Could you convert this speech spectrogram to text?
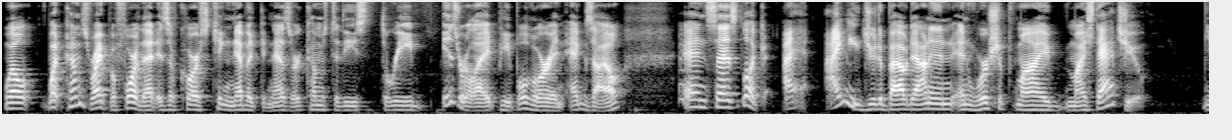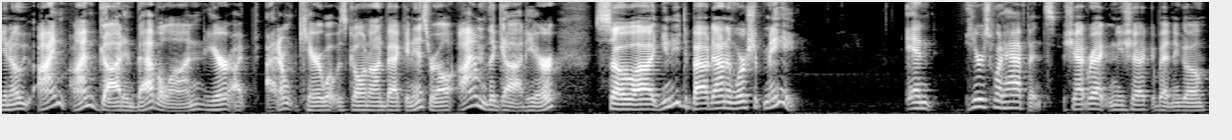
Well, what comes right before that is, of course, King Nebuchadnezzar comes to these three Israelite people who are in exile and says, Look, I, I need you to bow down and, and worship my, my statue. You know, I'm I'm God in Babylon here. I, I don't care what was going on back in Israel. I'm the God here. So uh, you need to bow down and worship me. And here's what happens: Shadrach, Meshach, Abednego,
